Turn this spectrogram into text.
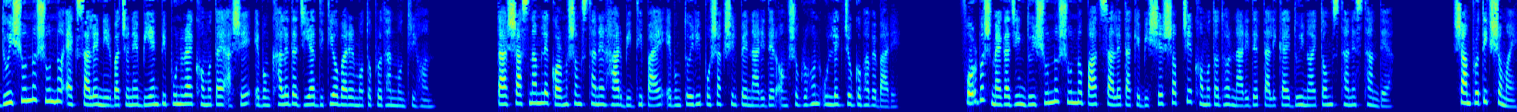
দুই শূন্য শূন্য এক সালের নির্বাচনে বিএনপি পুনরায় ক্ষমতায় আসে এবং খালেদা জিয়া দ্বিতীয়বারের মতো প্রধানমন্ত্রী হন। তার শাসনামলে কর্মসংস্থানের হার বৃদ্ধি পায় এবং তৈরি পোশাক শিল্পে নারীদের অংশগ্রহণ উল্লেখযোগ্যভাবে বাড়ে। ফোর্বস ম্যাগাজিন দুই শূন্য শূন্য পাঁচ সালে তাকে বিশ্বের সবচেয়ে ক্ষমতাধর নারীদের তালিকায় দুই নয়তম স্থানে স্থান দেয়া। সাম্প্রতিক সময়।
